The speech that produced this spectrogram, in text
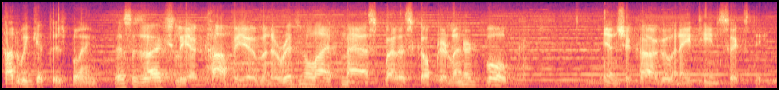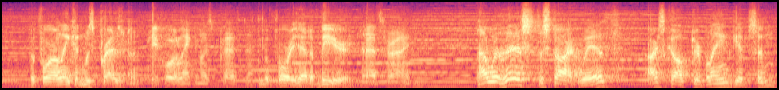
How do we get this, Blaine? This is actually a copy of an original life mask by the sculptor Leonard Volk in Chicago in 1860, Before Lincoln was president, before Lincoln was president. before he had a beard. That's right. Now, with this to start with, our sculptor, Blaine Gibson,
